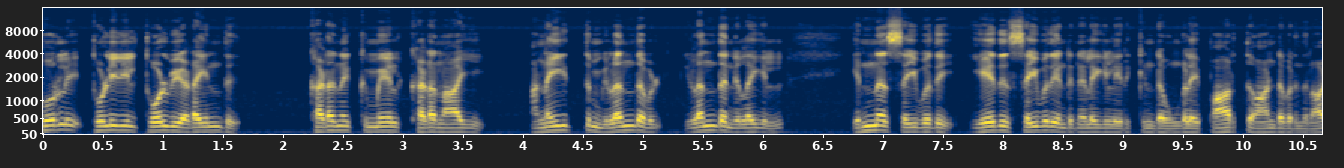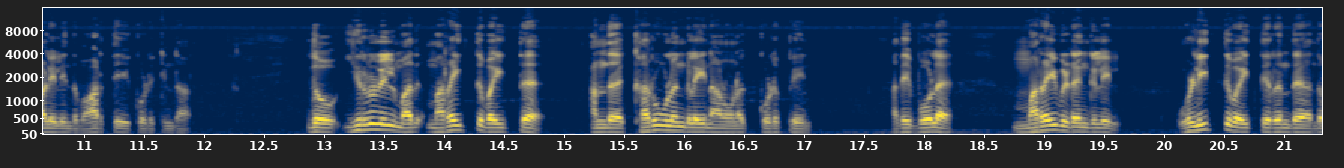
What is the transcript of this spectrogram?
தொழில் தொழிலில் தோல்வி அடைந்து கடனுக்கு மேல் கடனாகி அனைத்தும் இழந்த இழந்த நிலையில் என்ன செய்வது ஏது செய்வது என்ற நிலையில் இருக்கின்ற உங்களை பார்த்து ஆண்டவர் இந்த நாளில் இந்த வார்த்தையை கொடுக்கின்றார். இதோ இருளில் மது மறைத்து வைத்த அந்த கருவூலங்களை நான் உனக்கு கொடுப்பேன். அதேபோல மறைவிடங்களில் ஒழித்து வைத்திருந்த அந்த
